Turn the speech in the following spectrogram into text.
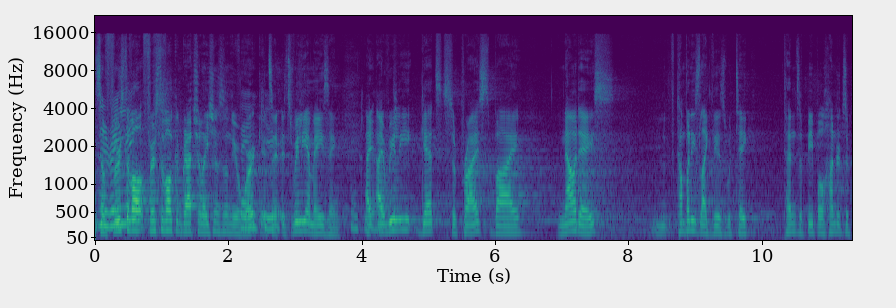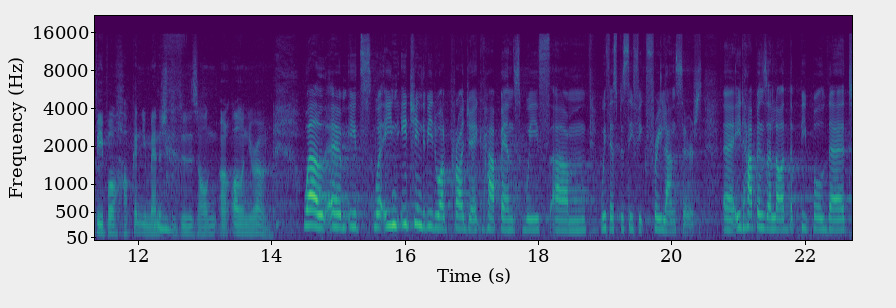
so first really? of all, first of all, congratulations on your Thank work. You. It's, a, it's really amazing. I, I really get surprised by nowadays companies like this would take tens of people, hundreds of people. How can you manage to do this all, all on your own? Well, um, it's, well, in each individual project happens with, um, with a specific freelancers. Uh, it happens a lot that people that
